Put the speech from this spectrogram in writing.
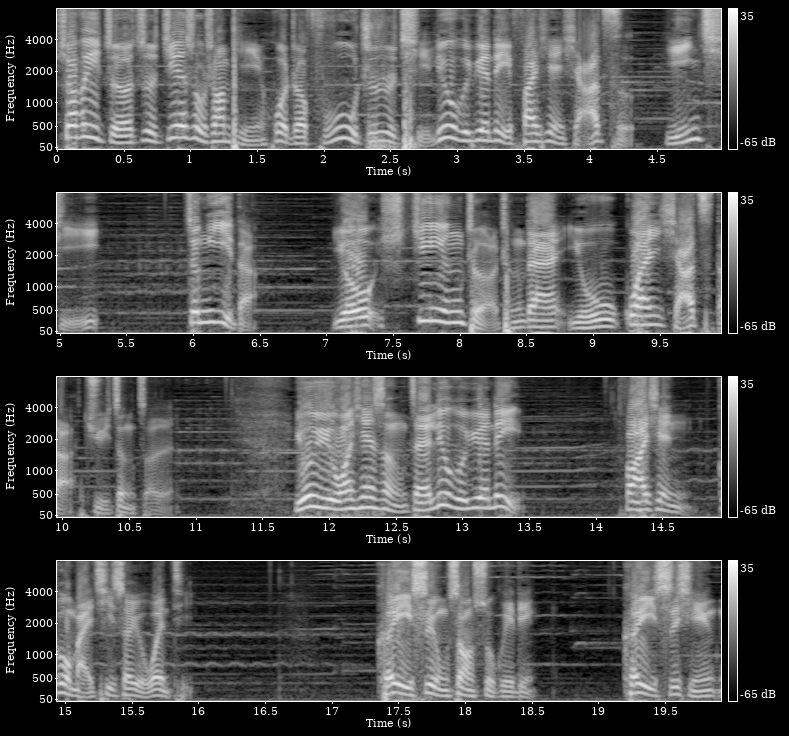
消费者自接受商品或者服务之日起六个月内发现瑕疵，引起争议的。由经营者承担有关瑕疵的举证责任。由于王先生在六个月内发现购买汽车有问题，可以适用上述规定，可以实行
